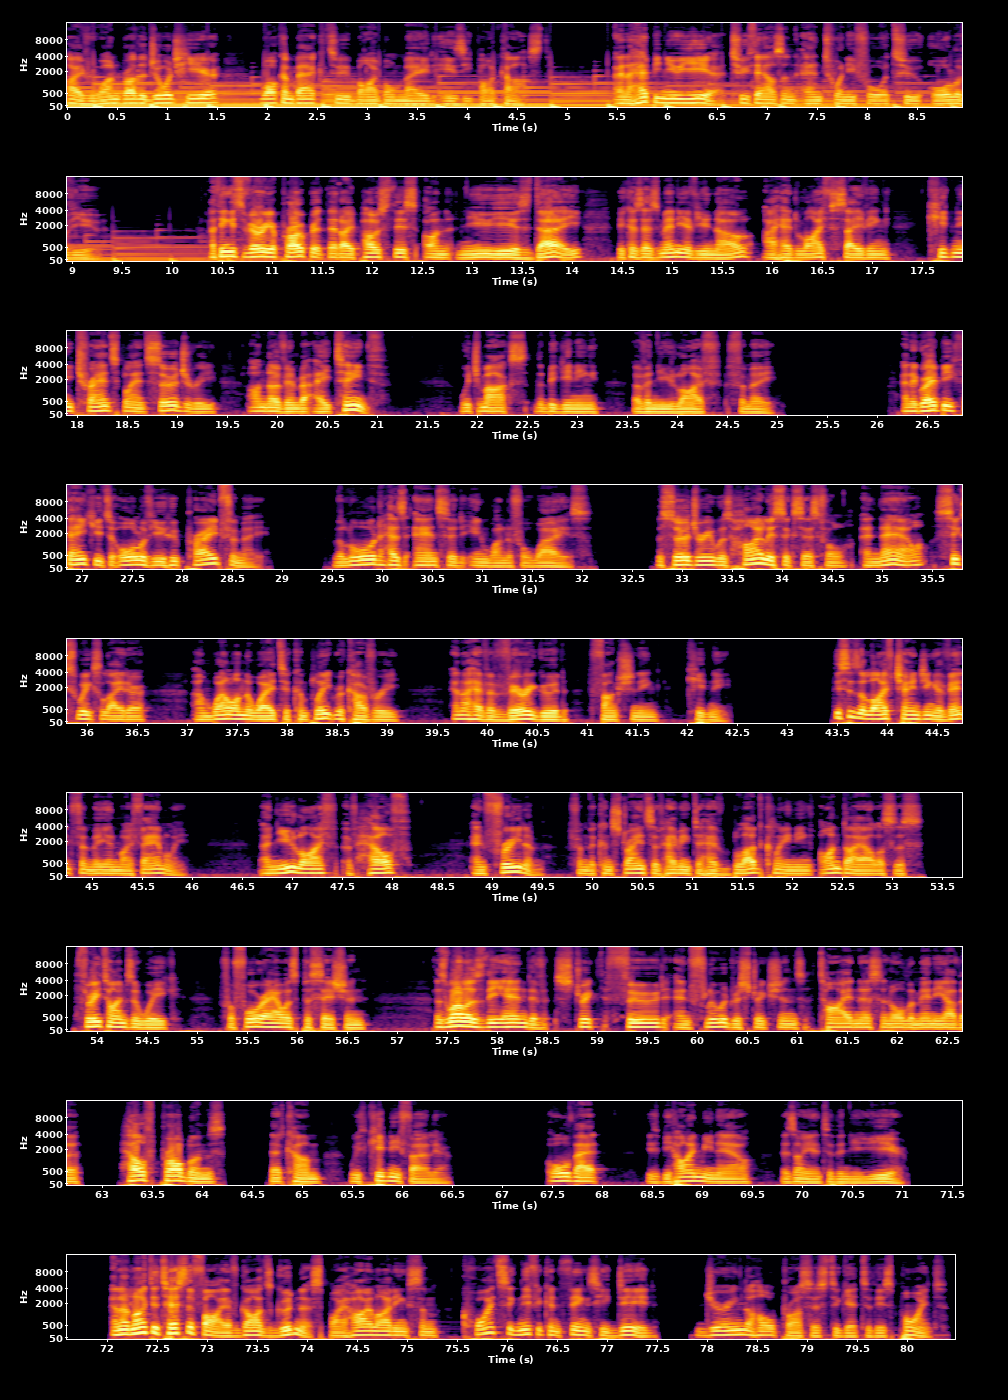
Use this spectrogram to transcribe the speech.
Hi everyone, Brother George here. Welcome back to Bible Made Easy podcast. And a happy new year 2024 to all of you. I think it's very appropriate that I post this on New Year's Day because, as many of you know, I had life saving kidney transplant surgery on November 18th, which marks the beginning of a new life for me. And a great big thank you to all of you who prayed for me. The Lord has answered in wonderful ways. The surgery was highly successful, and now, six weeks later, I'm well on the way to complete recovery and I have a very good functioning kidney. This is a life changing event for me and my family. A new life of health and freedom from the constraints of having to have blood cleaning on dialysis three times a week for four hours per session, as well as the end of strict food and fluid restrictions, tiredness, and all the many other health problems that come with kidney failure. All that is behind me now as I enter the new year. And I'd like to testify of God's goodness by highlighting some quite significant things He did during the whole process to get to this point.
